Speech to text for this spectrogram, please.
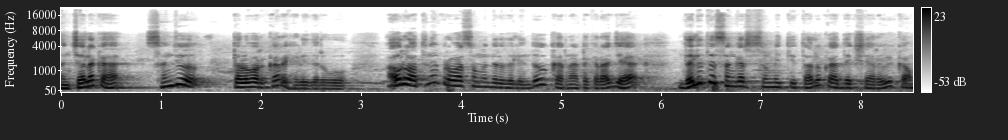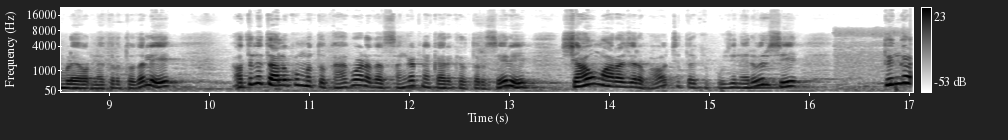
ಸಂಚಾಲಕ ಸಂಜು ತಳವರ್ಕರ್ ಹೇಳಿದರು. ಅವರು ಹತ್ತನೇ ಪ್ರವಾಸ ಮಂದಿರದಲ್ಲಿಂದು ಕರ್ನಾಟಕ ರಾಜ್ಯ ದಲಿತ ಸಂಘರ್ಷ ಸಮಿತಿ ತಾಲೂಕು ಅಧ್ಯಕ್ಷ ರವಿ ಕಾಂಬಳೆ ಅವರ ನೇತೃತ್ವದಲ್ಲಿ ಹತ್ತನೇ ತಾಲೂಕು ಮತ್ತು ಕಾಗವಾಡದ ಸಂಘಟನೆ ಕಾರ್ಯಕರ್ತರು ಸೇರಿ ಶಾಹು ಮಹಾರಾಜರ ಭಾವಚಿತ್ರಕ್ಕೆ ಪೂಜೆ ನೆರವೇರಿಸಿ ತಿಂಗಳ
